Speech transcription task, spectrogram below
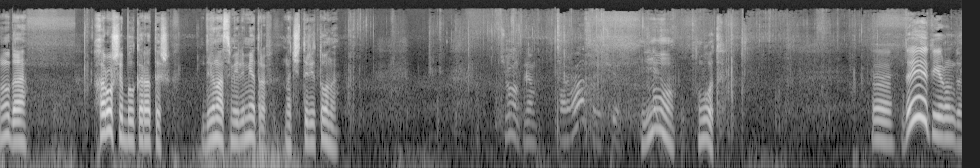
Ну да. Хороший был коротыш. 12 миллиметров на 4 тонны. Че, он прям? Ну, вот. А, да это ерунда.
